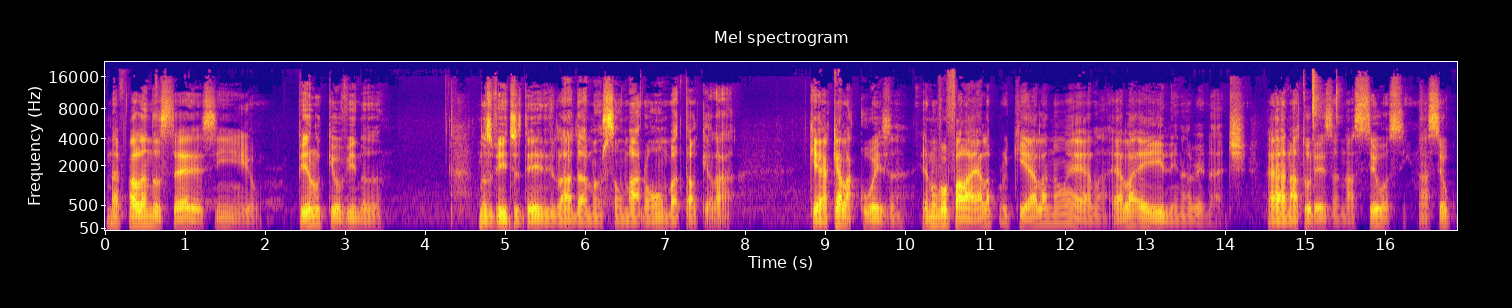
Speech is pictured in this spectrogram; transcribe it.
Mas falando sério, assim, eu, pelo que eu vi no, nos vídeos dele lá da mansão maromba tal, que, ela, que é aquela coisa eu não vou falar ela porque ela não é ela. Ela é ele, na verdade. A natureza nasceu assim. Nasceu com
